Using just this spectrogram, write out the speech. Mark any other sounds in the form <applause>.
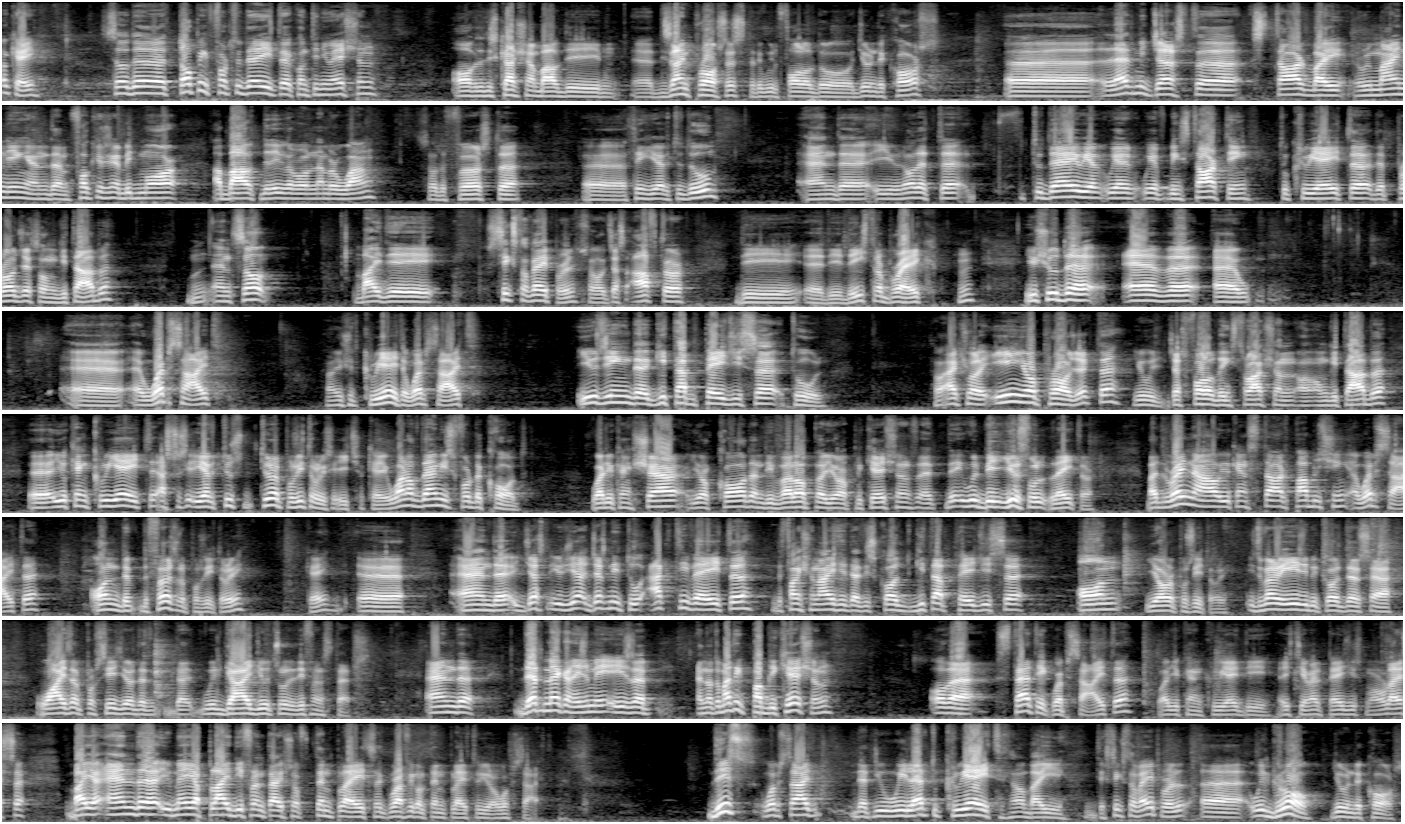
Okay, so the topic for today is the continuation of the discussion about the uh, design process that we will follow the, during the course. Uh, let me just uh, start by reminding and um, focusing a bit more about deliverable number one. So the first uh, uh, thing you have to do. And uh, you know that today we have, we, have, we have been starting to create the project on GitHub and so by the 6th of April, so just after the, uh, the, the, Easter break, hmm, you should uh, have uh, a, a, website, uh, you should create a website using the GitHub Pages uh, tool. So actually in your project, uh, you just follow the instruction on, on GitHub, uh, you can create you have two, two repositories each okay? One of them is for the code where you can share your code and develop uh, your applications uh, it will be useful later. But right now you can start publishing a website uh, on the, the, first repository okay? Uh, and uh, just you just need to activate the functionality that is called github pages on your repository. It's very easy because there's a wiser procedure that, that will guide you through the different steps. And uh, that mechanism is a, an automatic publication of a static website uh, where you can create the HTML pages more or less. Uh, by and uh, you may apply different types of templates, uh, graphical templates to your website. This website that you will have to create you know, by the 6th of April uh, will grow during the course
